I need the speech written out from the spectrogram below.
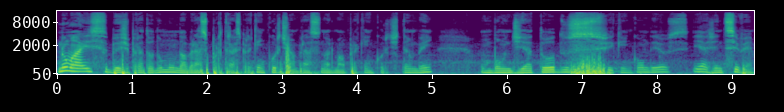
No mais, beijo para todo mundo, abraço por trás para quem curte, um abraço normal para quem curte também. Um bom dia a todos, fiquem com Deus e a gente se vê.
